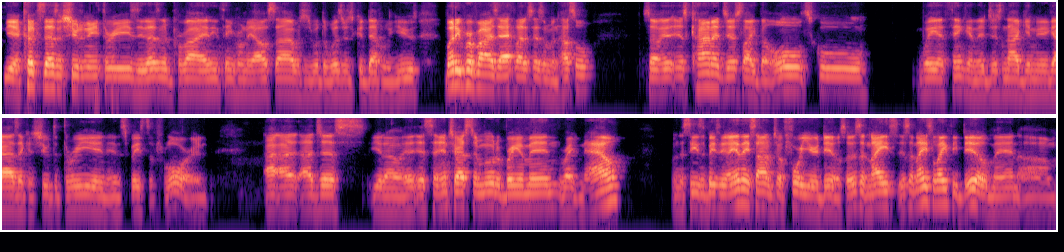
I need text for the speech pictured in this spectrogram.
Yeah, Cooks doesn't shoot any threes. He doesn't provide anything from the outside, which is what the Wizards could definitely use. But he provides athleticism and hustle. So it- it's kind of just like the old school way of thinking. They're just not getting any guys that can shoot the three and, and space the floor. And I, I, I just, you know, it- it's an interesting move to bring him in right now when the season basically, and they signed him to a four year deal. So it's a nice, it's a nice lengthy deal, man. Um,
